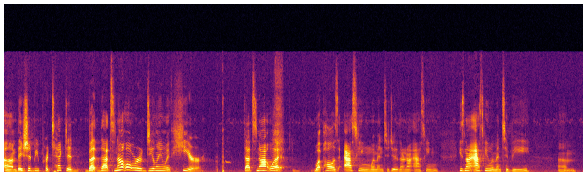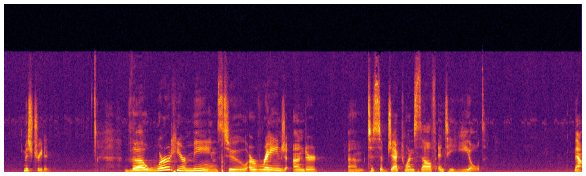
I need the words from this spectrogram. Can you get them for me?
Um, they should be protected, but that's not what we're dealing with here. That's not what what Paul is asking women to do. They're not asking. He's not asking women to be um, mistreated. The word here means to arrange under, um, to subject oneself and to yield. Now,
